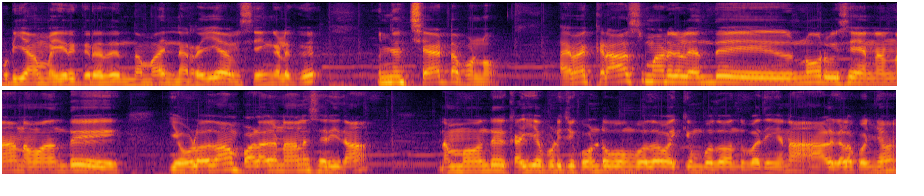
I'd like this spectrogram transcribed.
முடியாமல் இருக்கிறது இந்த மாதிரி நிறைய விஷயங்களுக்கு கொஞ்சம் சேட்டை பண்ணும். அதே மாதிரி கிராஸ் மாடுகள் வந்து இன்னொரு விஷயம் என்னென்னா நம்ம வந்து எவ்வளோ தான் பழகுனாலும் சரி தான் நம்ம வந்து கையை பிடிச்சி கொண்டு போகும்போதோ வைக்கும்போதோ வந்து பார்த்திங்கன்னா ஆள்களை கொஞ்சம்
